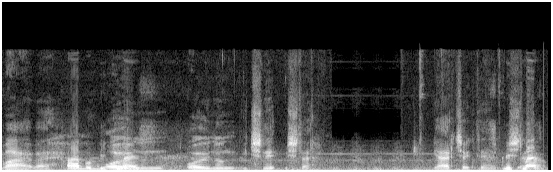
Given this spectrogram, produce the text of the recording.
Vay be. Ay bu bitmez. Oyunun oyunun içine etmişler. Gerçekten etmişler. Bitmez.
